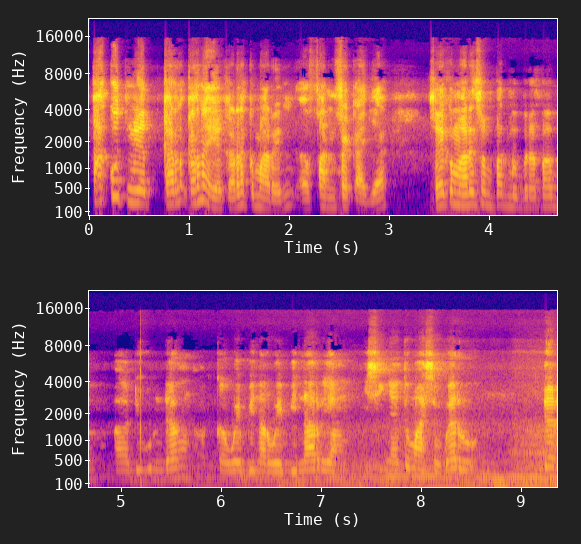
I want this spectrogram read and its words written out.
takut melihat karena karena ya karena kemarin uh, fun fact aja. Saya kemarin sempat beberapa uh, diundang ke webinar-webinar yang isinya itu mahasiswa baru. Dan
